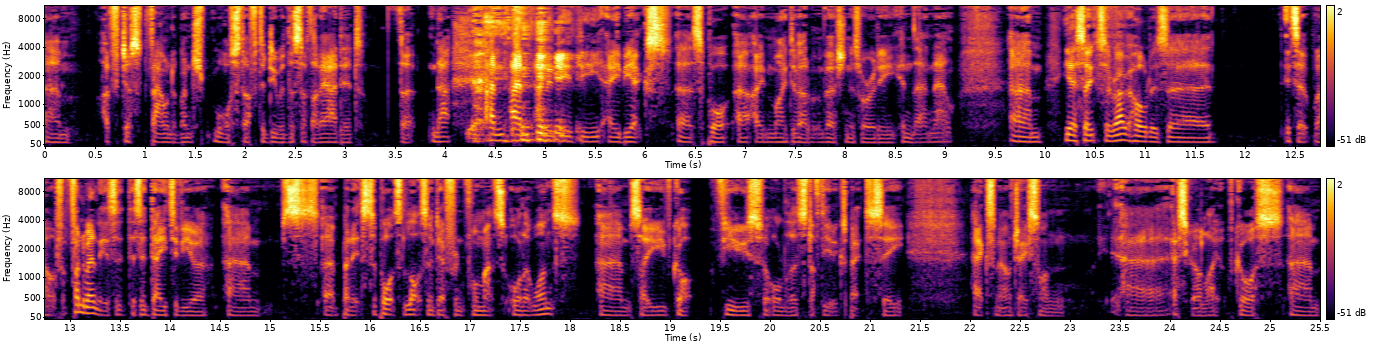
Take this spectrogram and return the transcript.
um, I've just found a bunch more stuff to do with the stuff that I added. That now, Yeah. and, and, and indeed the ABX uh, support, uh, my development version is already in there now. Um, yeah, so so Rabbit Hole is a it's a well fundamentally it's a, it's a data viewer, um, uh, but it supports lots of different formats all at once. Um, so you've got views for all of the stuff that you expect to see, XML, JSON, uh, SQLite, of course, um,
